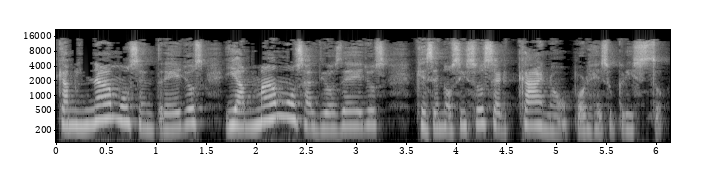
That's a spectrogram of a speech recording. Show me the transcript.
caminamos entre ellos y amamos al Dios de ellos que se nos hizo cercano por Jesucristo.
